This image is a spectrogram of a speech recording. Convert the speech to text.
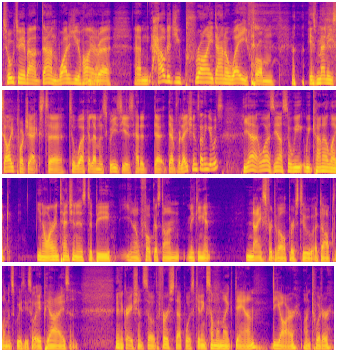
talk to me about Dan. Why did you hire? Yeah. Uh, um, how did you pry Dan away from his many side projects to to work at Lemon Squeezy as head of de- dev relations? I think it was. Yeah, it was. Yeah. So we, we kind of like, you know, our intention is to be, you know, focused on making it nice for developers to adopt Lemon Squeezy. So APIs and integration. So the first step was getting someone like Dan, DR, on Twitter.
